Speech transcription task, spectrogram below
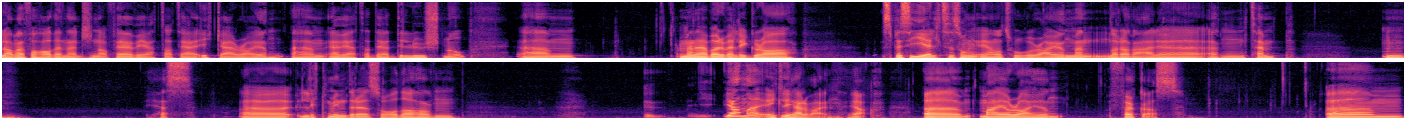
la meg få ha den edgen, da. For jeg vet at jeg ikke er Ryan. Um, jeg vet at det er delusional. Um, men jeg er bare veldig glad Spesielt sesong én og to Ryan, men når han er uh, en temp mm. Yes. Uh, litt mindre så da han Eh, Ja, nei, egentlig hele veien. Ja. Uh, meg og Ryan, fuck us. Um,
